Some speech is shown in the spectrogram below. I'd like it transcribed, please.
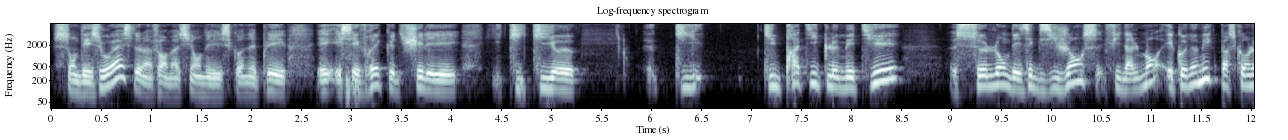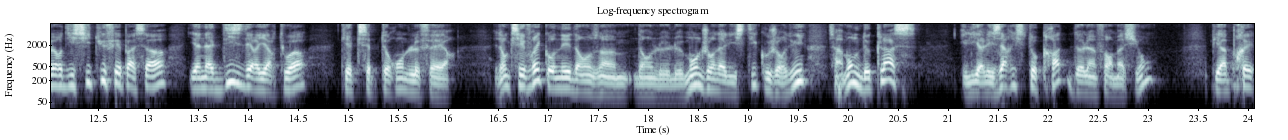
Ce sont des OS de l'information, des ce qu'on appelait. Et, c'est vrai que chez les qui qui, euh, qui qui pratiquent le métier selon des exigences finalement économiques, parce qu'on leur dit si tu fais pas ça, il y en a 10 derrière toi qui accepteront de le faire. Et donc c'est vrai qu'on est dans, un, dans le, monde journalistique aujourd'hui, c'est un monde de classe. Il y a les aristocrates de l'information, puis après,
